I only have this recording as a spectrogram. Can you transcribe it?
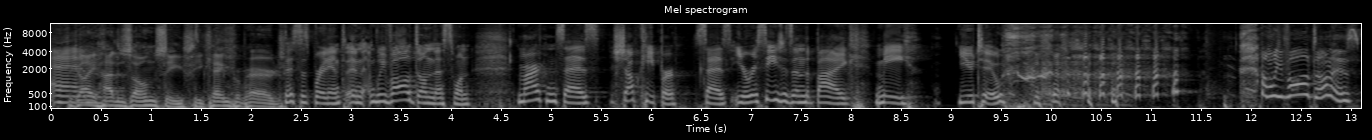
The guy Um, had his own seat. He came prepared. This is brilliant. And we've all done this one. Martin says, shopkeeper says, your receipt is in the bag. Me, you too. and we've all done it.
